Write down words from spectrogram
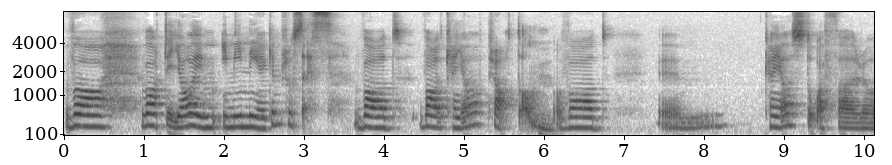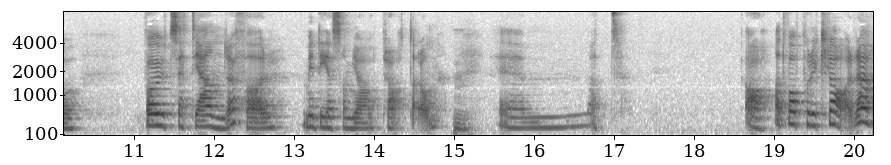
vad, vart är jag i, i min egen process? Vad, vad kan jag prata om? Och vad ehm, kan jag stå för? Och vad utsätter jag andra för med det som jag pratar om? Ehm, att, ja, att vara på det klara.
